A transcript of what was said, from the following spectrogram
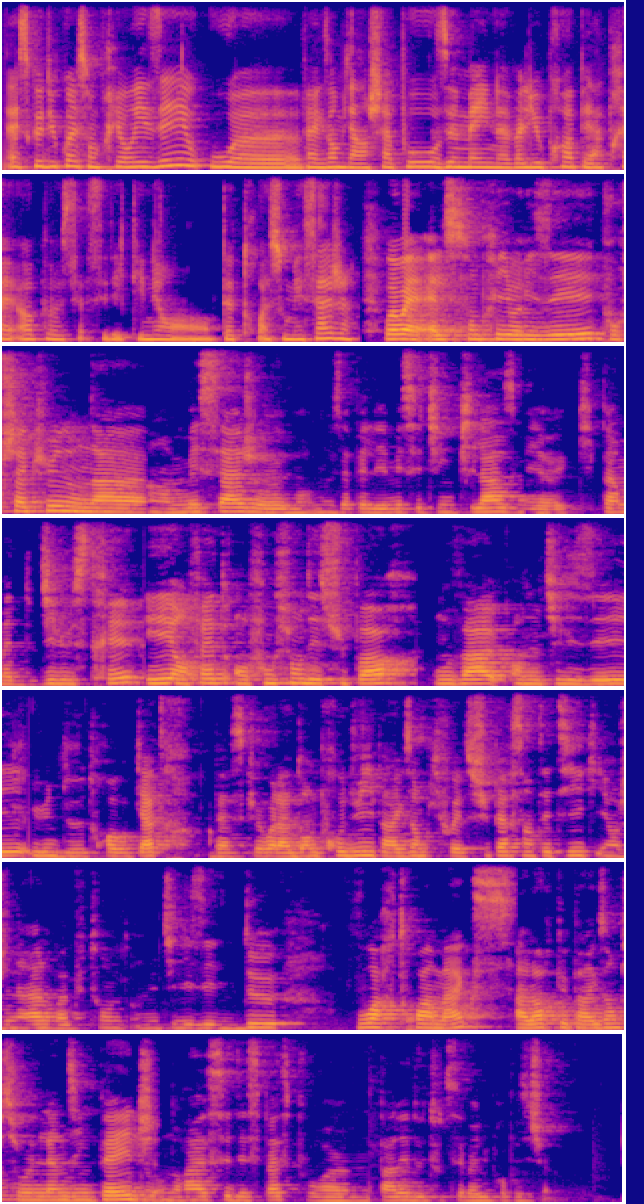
est-ce que du coup elles sont priorisées ou euh, par exemple il y a un chapeau the main value prop et après hop ça s'est décliné en peut-être trois sous-messages? Ouais ouais elles sont priorisées. Pour chacune on a un message, euh, on nous appelle les messaging pillars mais euh, qui permettent d'illustrer. Et en fait en fonction des supports on va en utiliser une, deux, trois ou quatre. Parce que voilà dans le produit par exemple il faut être super synthétique et en général on va plutôt en utiliser deux voire trois max, alors que par exemple sur une landing page, on aura assez d'espace pour euh, parler de toutes ces value propositions.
